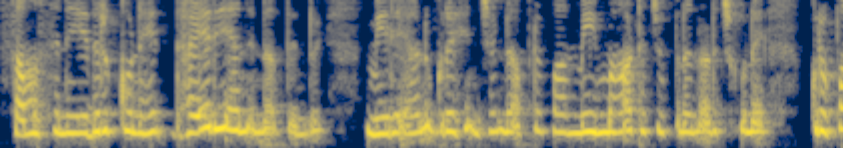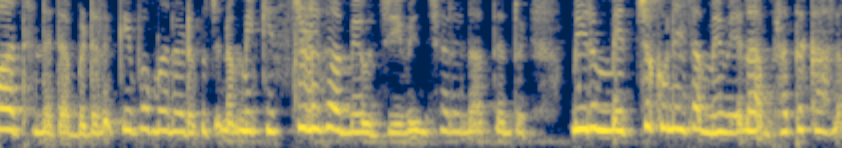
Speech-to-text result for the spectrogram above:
సమస్యని ఎదుర్కొనే ధైర్యాన్ని నా తండ్రి మీరే అనుగ్రహించండి నా ప్రభ. మీ మాట చొప్పున నడుచుకునే కృపాధన్యత బిడ్డలకి ఇవ్వమని అడుగుచున్నాం. మీకు ఇష్టలుగా మేము జీవించాలి నా తండ్రి. మీరు మెచ్చుకునేలా మేము ఎలా బ్రతకాలో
